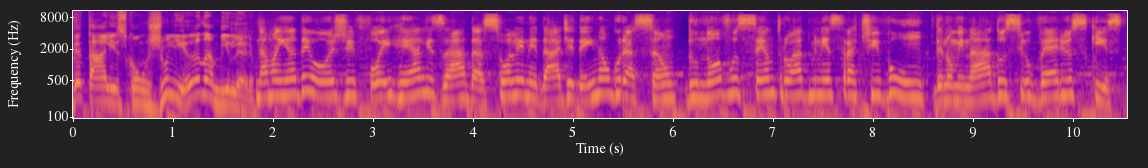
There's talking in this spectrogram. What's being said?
Detalhes com Juliana Miller. Na manhã de hoje foi realizada a solenidade de inauguração do novo Centro Administrativo 1, denominado Silvérios Quist.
